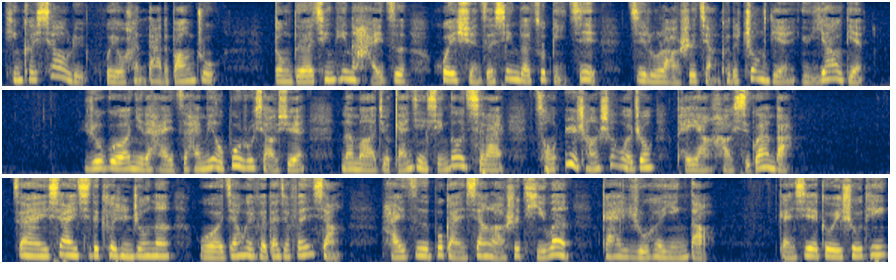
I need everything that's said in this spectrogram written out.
听课效率会有很大的帮助。懂得倾听的孩子会选择性的做笔记，记录老师讲课的重点与要点。如果你的孩子还没有步入小学，那么就赶紧行动起来，从日常生活中培养好习惯吧。在下一期的课程中呢，我将会和大家分享孩子不敢向老师提问该如何引导。感谢各位收听。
